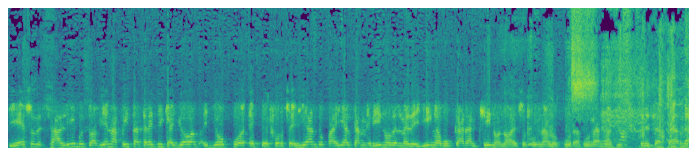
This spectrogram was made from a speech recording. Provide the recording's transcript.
y eso de salimos y todavía en la pista atlética yo, yo pues, este, forcejeando para ir al camerino del Medellín a buscar al chino. No, eso fue una locura, fue una esa tarde.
